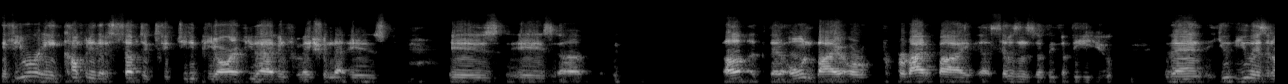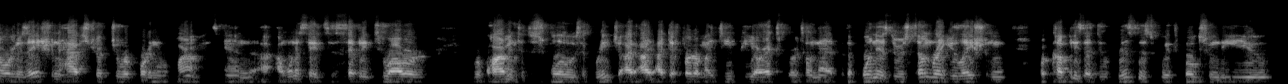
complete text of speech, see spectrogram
if you are a company that is subject to GDPR, if you have information that is is is uh, uh, that owned by or provided by uh, citizens of the, of the EU, then you, you as an organization have stricter reporting requirements. And I, I want to say it's a 72 hour requirement to disclose a breach. I, I, I, defer to my GDPR experts on that. But the point is, there's some regulation for companies that do business with folks from the EU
